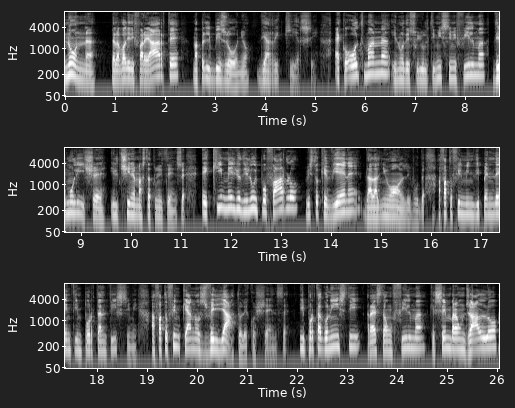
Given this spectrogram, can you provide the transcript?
non per la voglia di fare arte, ma per il bisogno di arricchirsi. Ecco, Altman, in uno dei suoi ultimissimi film, demolisce il cinema statunitense e chi meglio di lui può farlo, visto che viene dalla New Hollywood. Ha fatto film indipendenti importantissimi, ha fatto film che hanno svegliato le coscienze. I protagonisti resta un film che sembra un giallo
